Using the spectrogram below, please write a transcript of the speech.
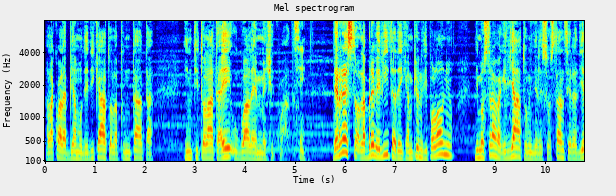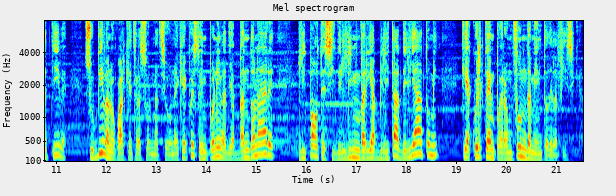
alla quale abbiamo dedicato la puntata intitolata E uguale mc quadro. Sì. Del resto, la breve vita dei campioni di Polonio dimostrava che gli atomi delle sostanze radioattive subivano qualche trasformazione e che questo imponeva di abbandonare l'ipotesi dell'invariabilità degli atomi che a quel tempo era un fondamento della fisica.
